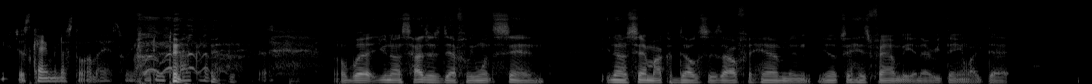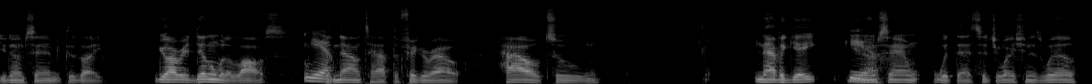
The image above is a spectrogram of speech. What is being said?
You just came in the store last week. What are you talking about? But you know, so I just definitely want to send, you know, I'm saying, my condolences out for him and you know to his family and everything like that. You know what I'm saying? Because like you're already dealing with a loss, Yeah. but now to have to figure out how to navigate. You know what I'm saying with that situation as well.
